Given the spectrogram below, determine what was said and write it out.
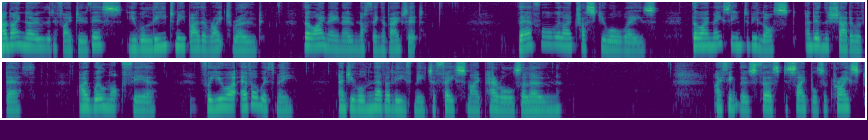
And I know that if I do this, you will lead me by the right road, though I may know nothing about it. Therefore will I trust you always, though I may seem to be lost and in the shadow of death. I will not fear, for you are ever with me, and you will never leave me to face my perils alone. I think those first disciples of Christ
